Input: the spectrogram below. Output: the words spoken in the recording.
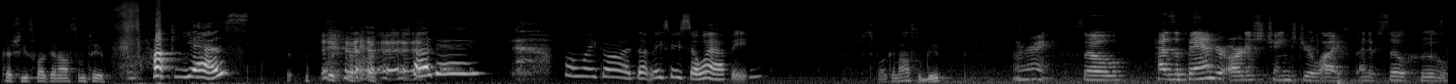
because she's fucking awesome too. Fuck yes. Sade. Oh my god, that makes me so happy. She's fucking awesome, dude. All right. So, has a band or artist changed your life? And if so, who?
